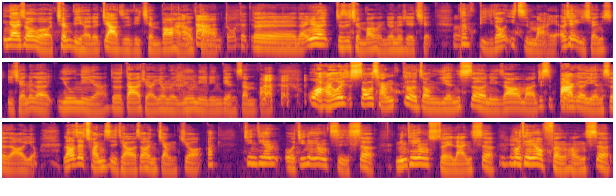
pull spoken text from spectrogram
应该说我铅笔盒的价值比钱包还要高。哦大很多，对对对对对对，因为就是钱包可能就那些钱，嗯但笔都一直买耶，而且以前以前那个 Uni 啊，就是大家喜欢用那个 Uni 零点三八，哇，还会收藏各种颜色，你知道吗？就是八个颜色都要有，然后在传纸条的时候很讲究啊，今天我今天用紫色。明天用水蓝色，后天用粉红色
